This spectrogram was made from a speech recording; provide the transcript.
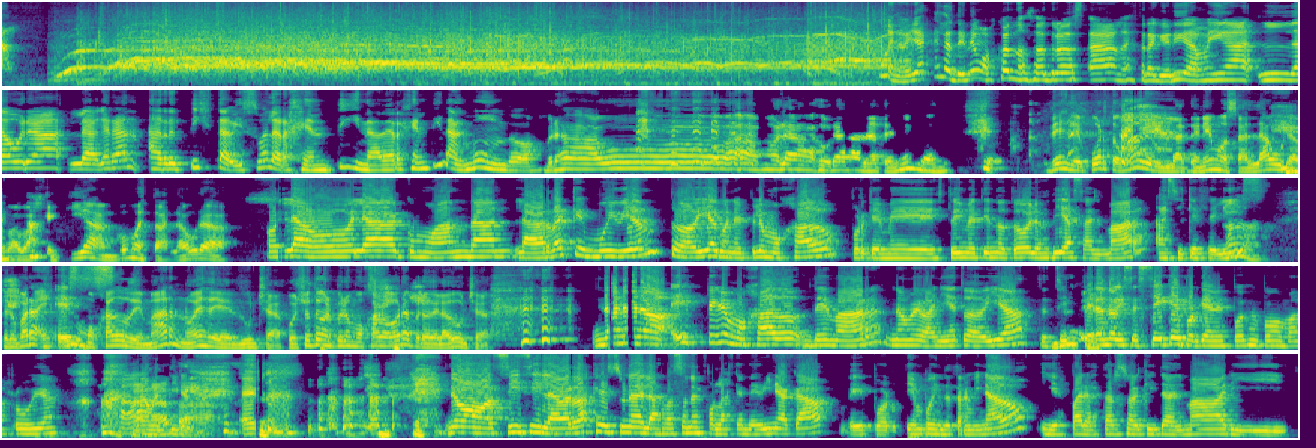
Bueno, y acá la tenemos con nosotros a nuestra querida amiga Laura, la gran artista visual argentina, de Argentina al mundo. ¡Bravo! ¡Vamos, Laura! La tenemos. Desde Puerto Madryn la tenemos a Laura Babajequian. ¿Cómo estás, Laura? Hola, hola, ¿cómo andan? La verdad que muy bien, todavía con el pelo mojado, porque me estoy metiendo todos los días al mar, así que feliz. Ah, pero para, ¿es pelo Es- mojado de mar? No es de ducha. Pues yo tengo el pelo mojado ahora, pero de la ducha. No, no, no, es pelo mojado de mar, no me bañé todavía, estoy esperando que se seque porque después me pongo más rubia. Ah, No, mentira. Eh, no, sí, sí, la verdad es que es una de las razones por las que me vine acá eh, por tiempo indeterminado y es para estar cerquita del mar y,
